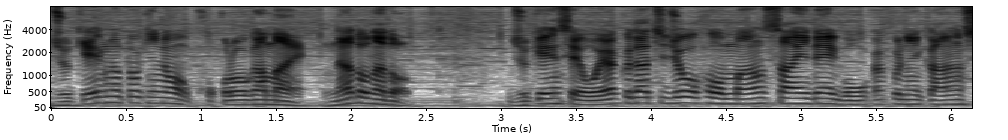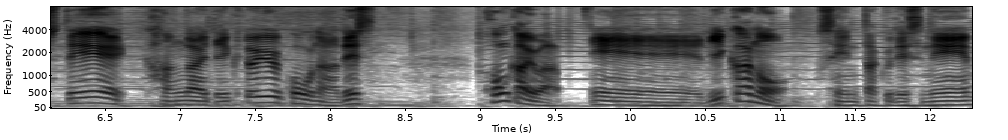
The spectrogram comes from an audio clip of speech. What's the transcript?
受験の時の心構えなどなど受験生お役立ち情報満載で合格に関して考えていくというコーナーです。今回は、えー理科の選択ですね。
